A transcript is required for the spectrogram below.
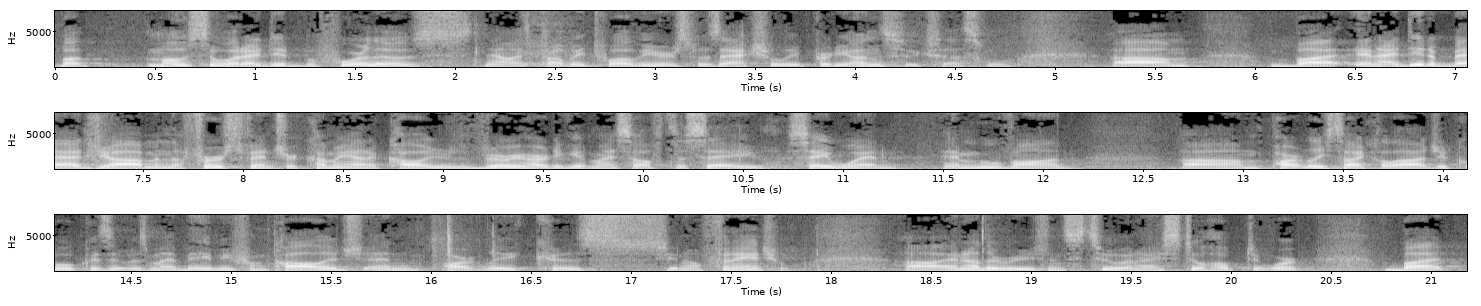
But most of what I did before those, now it's probably 12 years, was actually pretty unsuccessful. Um, but and I did a bad job in the first venture coming out of college. It was very hard to get myself to say say when and move on. Um, partly psychological because it was my baby from college, and partly because you know financial uh, and other reasons too. And I still hoped it worked, but.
